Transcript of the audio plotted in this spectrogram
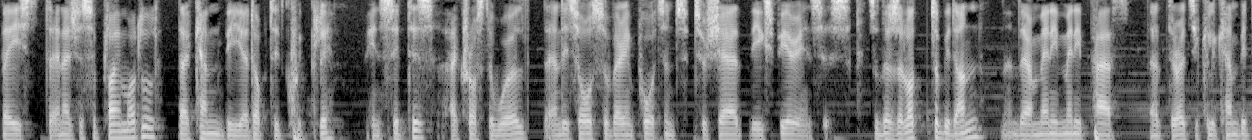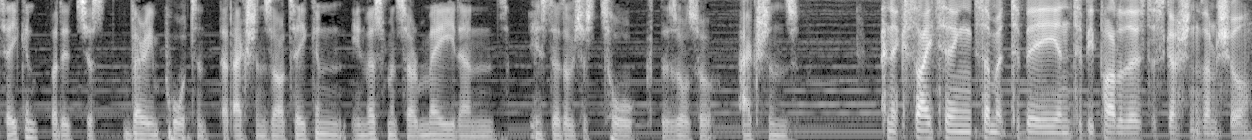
based energy supply model that can be adopted quickly in cities across the world. And it's also very important to share the experiences. So there's a lot to be done. And there are many, many paths that theoretically can be taken, but it's just very important that actions are taken, investments are made, and instead of just talk, there's also actions an exciting summit to be and to be part of those discussions, I'm sure.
